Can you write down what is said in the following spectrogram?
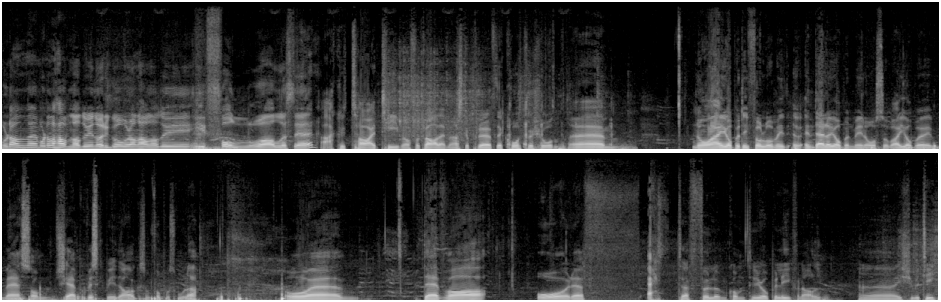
Hvordan, eh, hvordan havna du i Norge, og hvordan havna du i, i Follo og alle steder? Jeg kunne ta en time å forklare det, men jeg skal prøve det kortversjonen. Um, når jeg jobbet i Follo, en del av jobben min også var jeg jobber med som skjer på Briskeby i dag, som fotballskole. Og um, det var året f- etter Fulham kom til Europa League-finalen eh, i 2010.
